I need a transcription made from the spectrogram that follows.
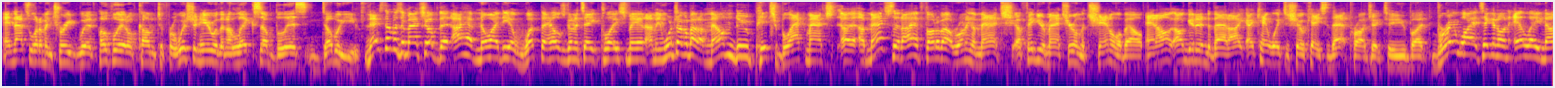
and that's what I'm intrigued with. Hopefully it'll come to fruition here with an Alexa Bliss W. Next up is a matchup that I have no idea what the hell is going to take place, man. I mean, we're talking about a Mountain Dew Pitch Black match, uh, a match that I have thought about running a match, a figure match here on the channel about, and I'll, I'll get into that. I, I can't wait to showcase that project to you, but Bray Wyatt taking on LA Knight.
